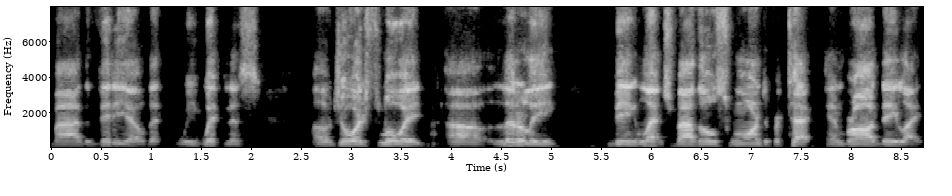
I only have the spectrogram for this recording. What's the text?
by the video that we witnessed of George Floyd literally being lynched by those sworn to protect in broad daylight.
